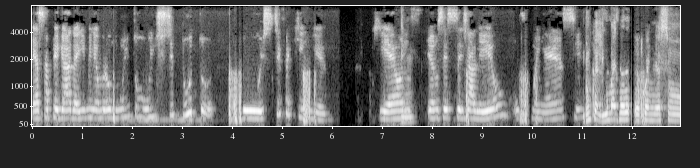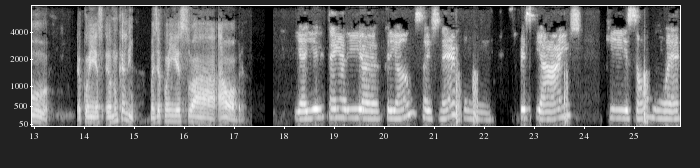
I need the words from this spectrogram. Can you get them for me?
Essa pegada aí me lembrou muito o Instituto do Stephen King, que é um, eu não sei se você já leu ou conhece. Nunca li, mas eu, eu conheço. Eu conheço. Eu nunca li, mas eu conheço a, a obra. E aí ele tem ali uh, crianças, né, com especiais que são é,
